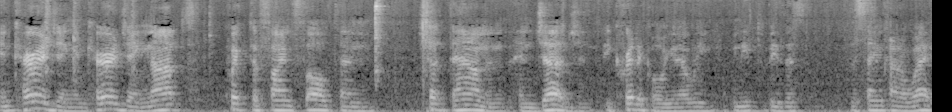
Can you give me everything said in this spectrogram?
Encouraging, encouraging, not quick to find fault and shut down and, and judge and be critical. You know, we, we need to be this the same kind of way.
